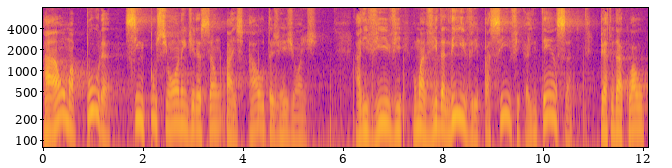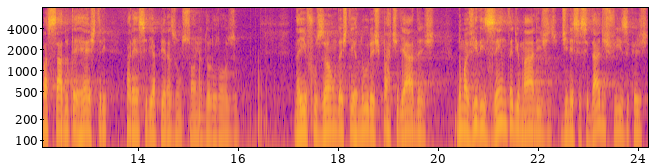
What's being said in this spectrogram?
a alma pura se impulsiona em direção às altas regiões. Ali vive uma vida livre, pacífica, intensa, perto da qual o passado terrestre parece-lhe apenas um sonho doloroso. Na efusão das ternuras partilhadas, numa vida isenta de males, de necessidades físicas,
